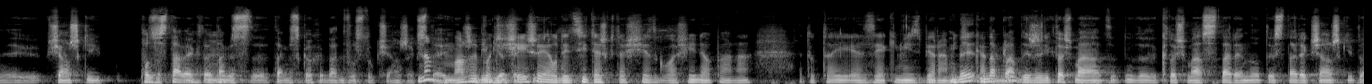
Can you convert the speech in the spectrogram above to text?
y, książki pozostałe, mm -hmm. tam jest, tam jest chyba 200 książek no, z tej Może po dzisiejszej audycji też ktoś się zgłosi do pana tutaj z jakimiś zbiorami My ciekawymi. naprawdę, jeżeli ktoś ma, ktoś ma stare nuty, stare książki, to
